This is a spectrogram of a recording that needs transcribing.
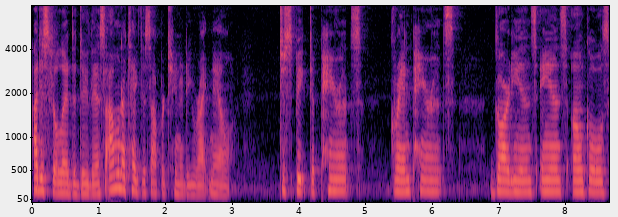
I just feel led to do this. I want to take this opportunity right now to speak to parents, grandparents, guardians, aunts, uncles.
